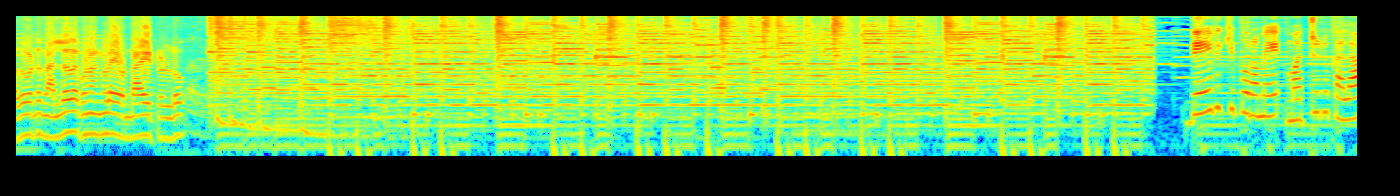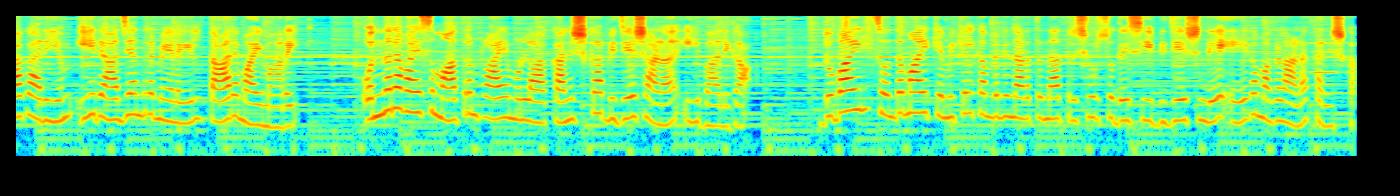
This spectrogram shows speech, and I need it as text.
അതുകൊണ്ട് നല്ല ഗുണങ്ങളെ ഉണ്ടായിട്ടുള്ളൂ. ദേവിക്ക് പുറമെ മറ്റൊരു കലാകാരിയും ഈ രാജ്യാന്തര മേളയിൽ താരമായി മാറി. ഒന്നര വയസ്സ് മാത്രം പ്രായമുള്ള കനിഷ്ക ബിജേഷാണ് ഈ ബാലിക. ദുബായിൽ സ്വന്തമായി കെമിക്കൽ കമ്പനി നടത്തുന്ന തൃശൂർ സ്വദേശി ബിജേഷിന്റെ ഏക മകളാണ് കനിഷ്ക.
